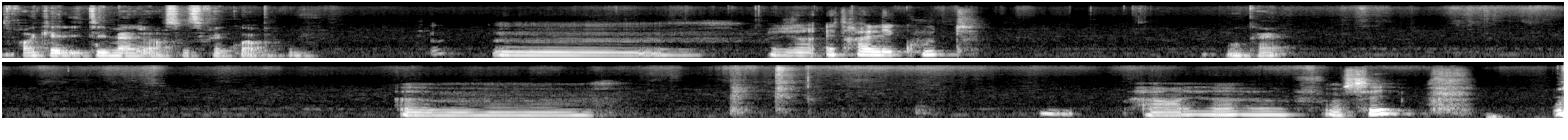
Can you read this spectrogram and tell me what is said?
Trois qualités majeures, ce serait quoi pour vous? Hmm. Être à l'écoute. Ok. Euh... Ah, foncer.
